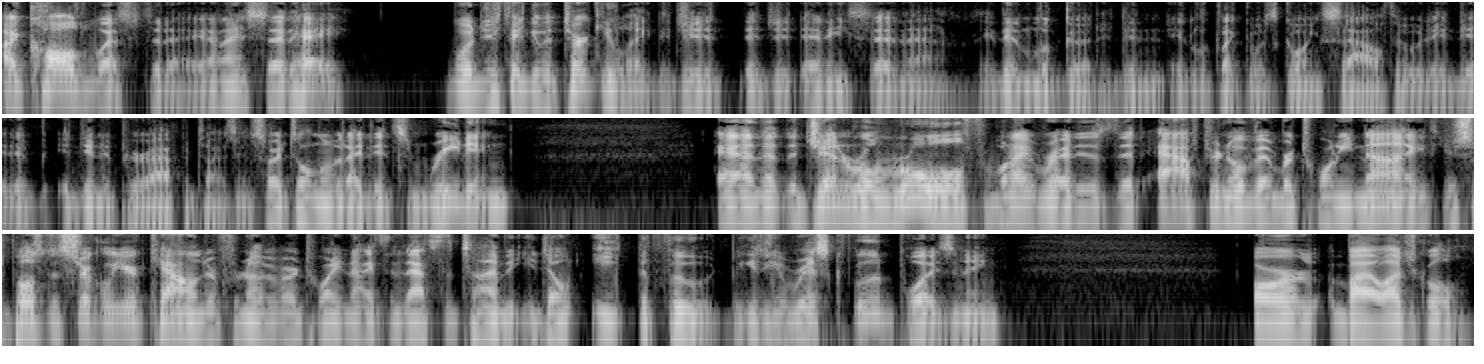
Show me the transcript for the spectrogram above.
I called Wes today and I said, "Hey, what did you think of the turkey leg? Did you did you?" And he said, "Nah, it didn't look good. It didn't. It looked like it was going south. It it, it, it didn't appear appetizing." So I told him that I did some reading, and that the general rule from what I read is that after November 29th, you're supposed to circle your calendar for November 29th, and that's the time that you don't eat the food because you risk food poisoning or biological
